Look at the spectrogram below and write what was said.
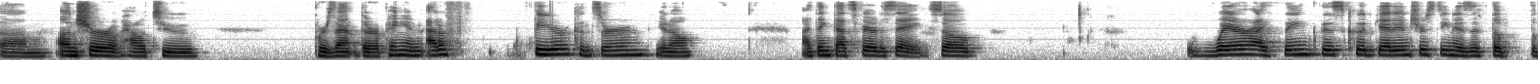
um, unsure of how to present their opinion out of fear, concern, you know. I think that's fair to say. So, where I think this could get interesting is if the, the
